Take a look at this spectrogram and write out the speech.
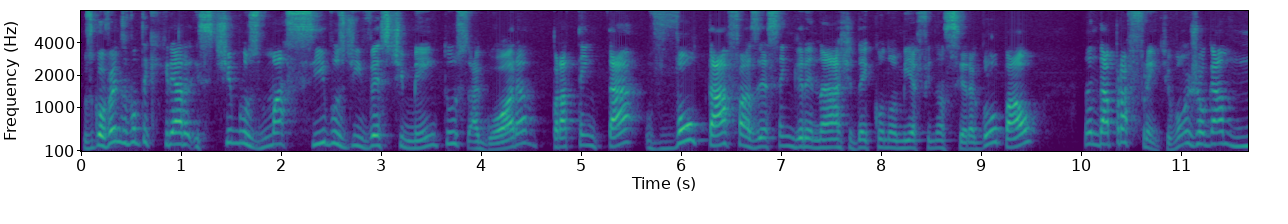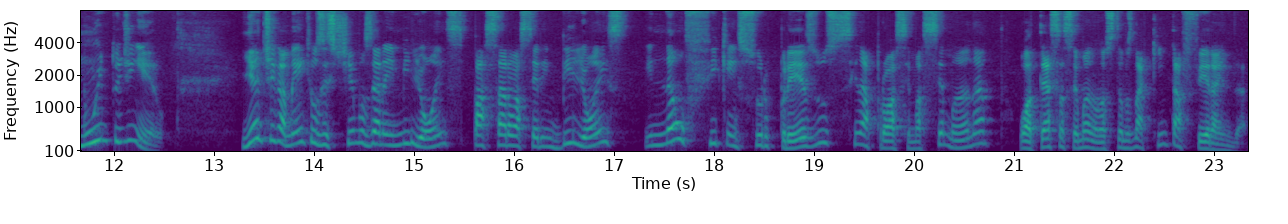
Os governos vão ter que criar estímulos massivos de investimentos agora para tentar voltar a fazer essa engrenagem da economia financeira global andar para frente, vão jogar muito dinheiro. E antigamente os estímulos eram em milhões, passaram a ser em bilhões, e não fiquem surpresos se na próxima semana, ou até essa semana, nós estamos na quinta-feira ainda.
